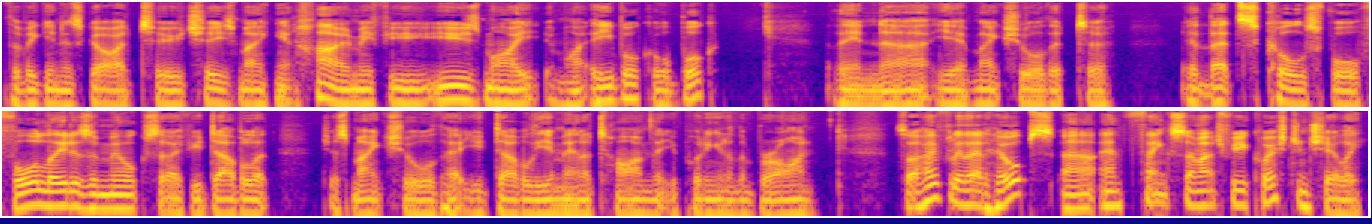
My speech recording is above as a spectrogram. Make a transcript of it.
the beginner's guide to cheese making at home. If you use my my ebook or book, then uh, yeah, make sure that uh, that calls for four litres of milk. So if you double it, just make sure that you double the amount of time that you're putting it in the brine. So hopefully that helps. Uh, and thanks so much for your question, Shelley.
